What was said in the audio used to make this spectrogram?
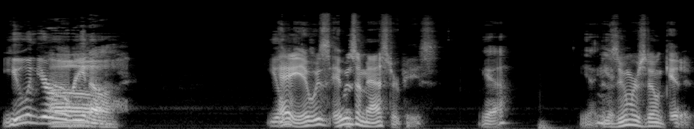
You and your Uh, arena. You Hey, it was it was a masterpiece. yeah, yeah. The yeah. Zoomers don't get it.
